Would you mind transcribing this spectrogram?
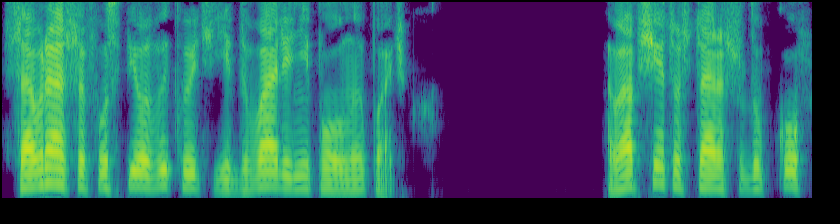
Саврасов успел выкурить едва ли не полную пачку. Вообще-то староста Дубков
